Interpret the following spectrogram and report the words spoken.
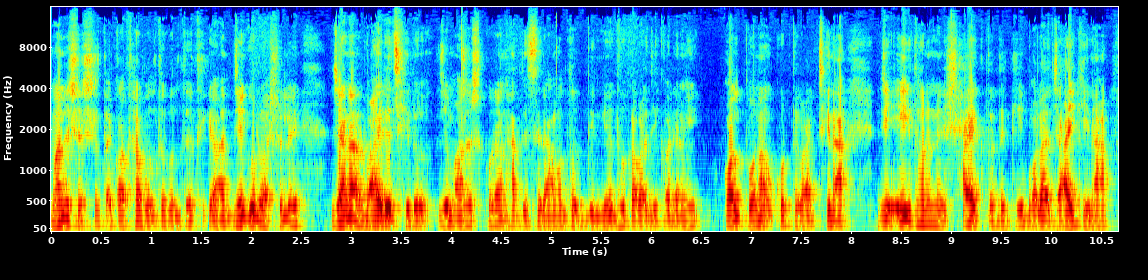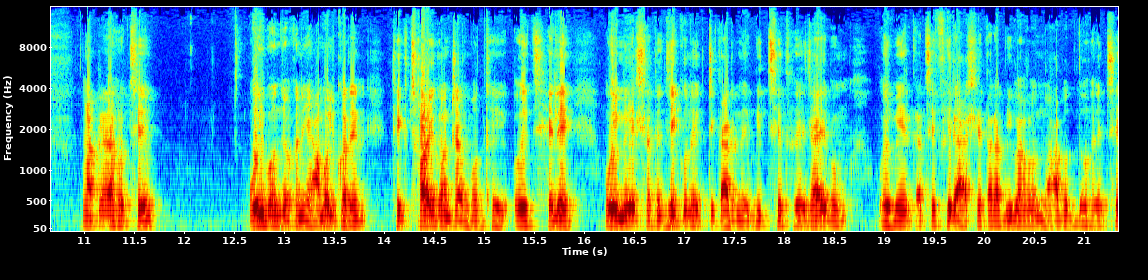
মানুষের সাথে কথা বলতে বলতে থেকে যেগুলো আসলে জানার বাইরে ছিল যে মানুষ কোরআন, হাদিসের আমল তদ্বিন নিয়ে ধোকাবাজি করে। আমি কল্পনাও করতে পারছি না যে এই ধরনের শায়েক তাদেরকে বলা যায় কি না আপনারা হচ্ছে ওই বোন যখন এই আমল করেন, ঠিক ছয় ঘণ্টার মধ্যে ওই ছেলে ওই মেয়ের সাথে যে কোনো একটি কারণে বিচ্ছেদ হয়ে যায় এবং ওই মেয়ের কাছে ফিরে আসে। তারা বিবাহবন্ধ আবদ্ধ হয়েছে,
